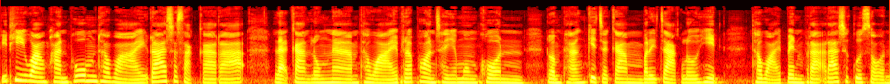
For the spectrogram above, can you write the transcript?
พิธีวางพันพุ่มถวายราชสักการะ และการลงนามถวายพระพรชัยมงคล รวมทั้งกิจกรรมบริจาคโลหิต ถวายเป็นพระราชกุศล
